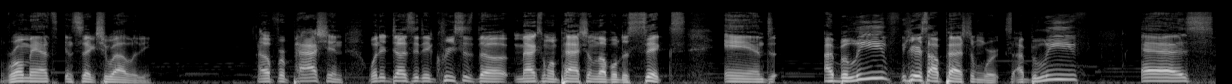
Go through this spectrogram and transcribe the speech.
romance, and sexuality. Uh, for passion, what it does, it increases the maximum passion level to six, and I believe here's how passion works. I believe as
